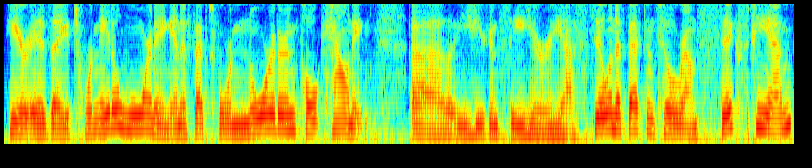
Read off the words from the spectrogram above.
Here is a tornado warning in effect for northern Polk County. Uh, you can see here, yeah, still in effect until around 6 p.m.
